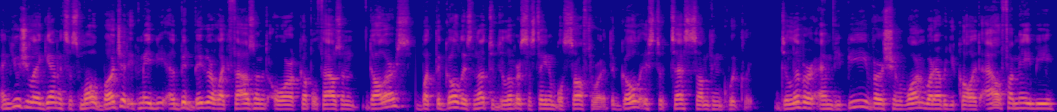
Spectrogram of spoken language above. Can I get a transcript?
And usually again it's a small budget. It may be a bit bigger like thousand or a couple thousand dollars, but the goal is not to deliver sustainable software. The goal is to test something quickly. Deliver MVP version 1, whatever you call it, alpha maybe,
